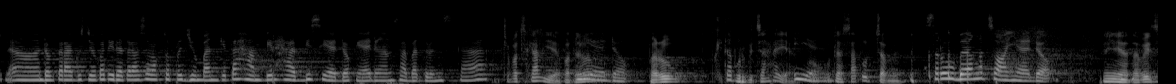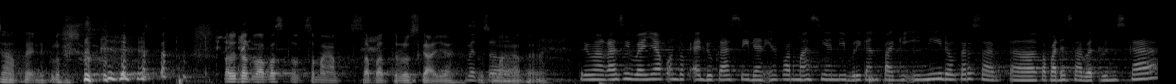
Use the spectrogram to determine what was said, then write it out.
Uh, Dokter Agus Joko tidak terasa waktu perjumpaan kita hampir habis ya dok ya dengan sahabat Drunska. Cepat sekali ya, padahal iya, dok. baru kita berbicara ya, iya. oh, udah satu jam. Seru banget soalnya dok. Iya, tapi capek nih belum. tapi tetap apa semangat, sahabat terus ya. Betul. Semangat. Ya. Terima kasih banyak untuk edukasi dan informasi yang diberikan pagi ini dokter uh, kepada sahabat Runska.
